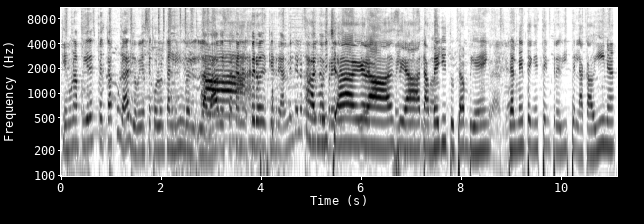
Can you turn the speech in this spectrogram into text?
tiene una piel espectacular. Yo veo ese color tan lindo, el lavado, esta canela, pero es que realmente le está Ay, muchas gracias. Tan bello y tú también. Gracias. Realmente en esta entrevista en la cabina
